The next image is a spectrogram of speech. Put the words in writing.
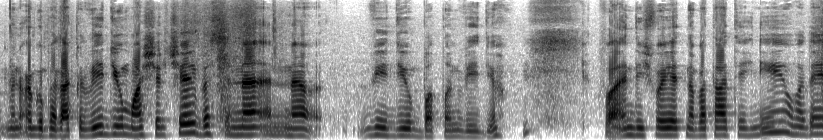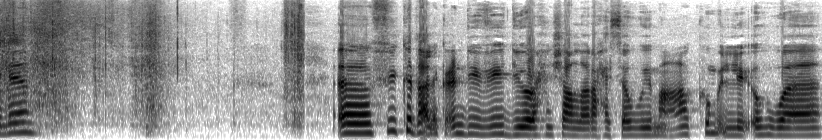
من عقب هذاك الفيديو ما شلت شيء بس انه إنه فيديو ببطن فيديو. فعندي شوية نباتات هني وهذيلا آه في كذلك عندي فيديو راح إن شاء الله راح أسويه معاكم اللي هو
